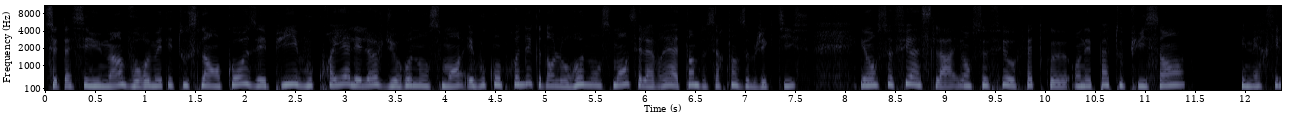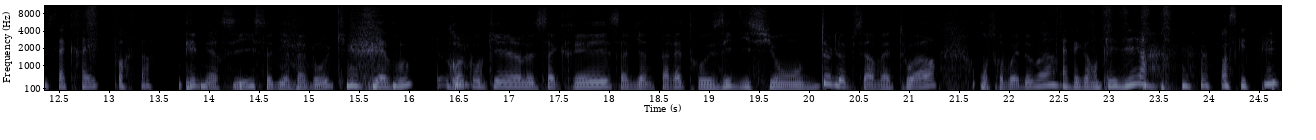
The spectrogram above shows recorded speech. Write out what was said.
c'est assez humain. Vous remettez tout cela en cause et puis vous croyez à l'éloge du renoncement et vous comprenez que dans le renoncement, c'est la vraie atteinte de certains objectifs. Et on se fait à cela et on se fait au fait qu'on n'est pas tout puissant. Et merci le sacré pour ça. Et merci Sonia Mabrouk. Merci à vous. Reconquérir le sacré, ça vient de paraître aux éditions de l'Observatoire. On se revoit demain. Avec grand plaisir. on se quitte plus.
